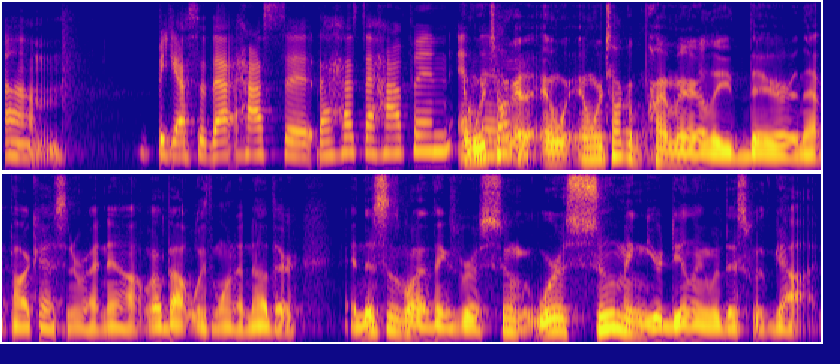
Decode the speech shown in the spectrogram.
Um, but yeah, so that has to that has to happen. And, and we're then, talking and we're, and we're, talking primarily there in that podcast and right now about with one another. And this is one of the things we're assuming. We're assuming you're dealing with this with God.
